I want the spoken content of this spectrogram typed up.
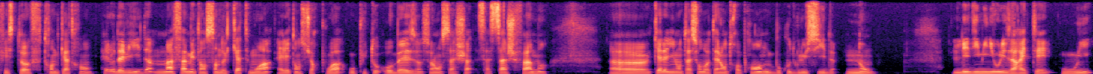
Christophe, 34 ans. Hello David, ma femme est enceinte de 4 mois, elle est en surpoids, ou plutôt obèse selon sa, sa sage-femme. Euh, quelle alimentation doit-elle entreprendre? Beaucoup de glucides Non. Les diminuer ou les arrêter? Oui.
